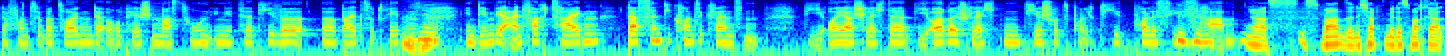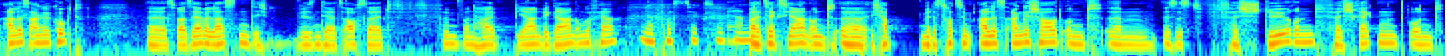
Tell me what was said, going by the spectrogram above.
davon zu überzeugen, der europäischen Must-Huhn-Initiative äh, beizutreten, mhm. indem wir einfach zeigen, das sind die Konsequenzen, die euer schlechter, die eure schlechten Tierschutzpolicies mhm. haben. Ja, es ist Wahnsinn. Ich habe mir das Material alles angeguckt. Äh, es war sehr belastend. Ich, wir sind ja jetzt auch seit fünfeinhalb Jahren vegan ungefähr. Ja, fast sechs Jahre. Ja. Bald sechs Jahren und äh, ich habe mir das trotzdem alles angeschaut und ähm, es ist verstörend, verschreckend und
